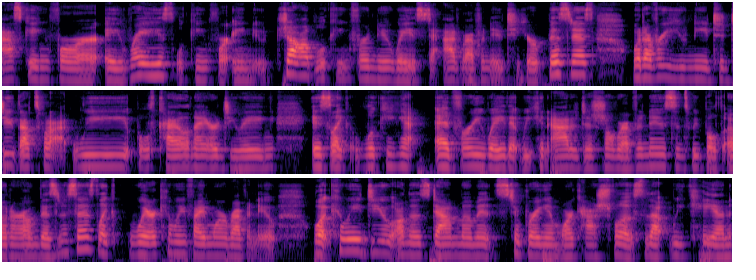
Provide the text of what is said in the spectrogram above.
asking for a raise, looking for a new job, looking for new ways to add revenue to your business, whatever you need to do. That's what we, both Kyle and I, are doing is like looking at every way that we can add additional revenue since we both own our own businesses. Like, where can we find more revenue? What can we do on those down moments to bring in more cash flow so that we can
